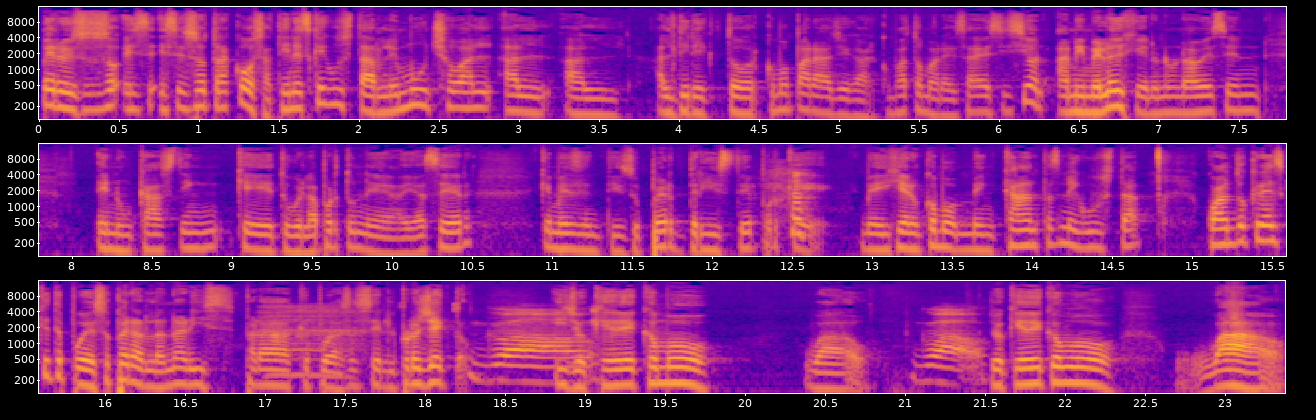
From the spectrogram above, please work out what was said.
Pero eso es, esa es otra cosa. Tienes que gustarle mucho al, al, al, al director como para llegar como a tomar esa decisión. A mí me lo dijeron una vez en, en un casting que tuve la oportunidad de hacer, que me sentí súper triste porque me dijeron como, me encantas, me gusta, ¿cuándo crees que te puedes operar la nariz para que puedas hacer el proyecto? Y yo quedé como, wow. Wow. Yo quedé como, wow.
